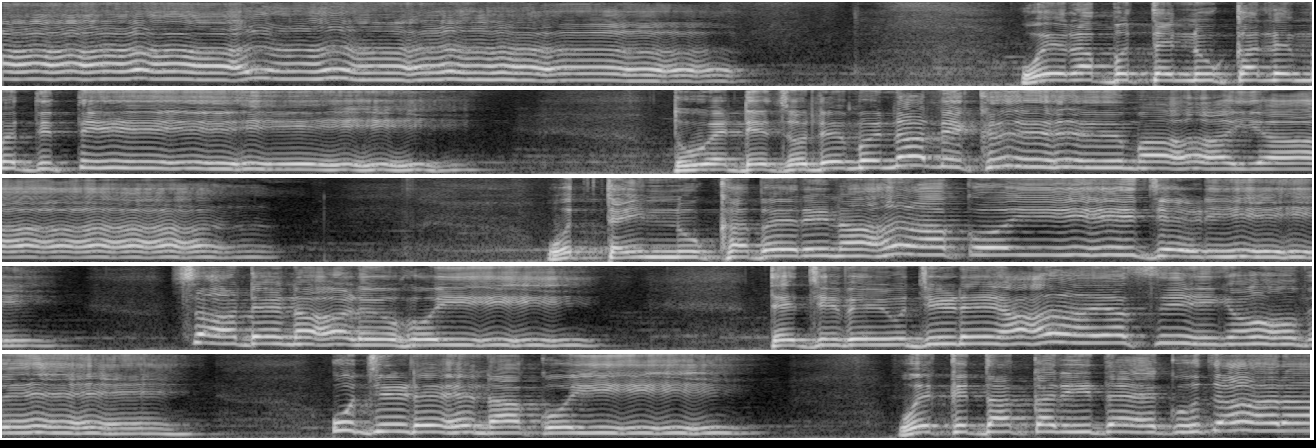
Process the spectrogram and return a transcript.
ਓਏ ਰੱਬ ਤੈਨੂੰ ਕਲਮ ਦਿੱਤੀ। ਤੂੰ ਐਡੇ ਜ਼ੁਲਮ ਨਾ ਲਿਖ ਮਾਇਆ। ਉਹ ਤੈਨੂੰ ਖਬਰ ਨਾ ਕੋਈ ਜਿਹੜੀ ਸਾਡੇ ਨਾਲ ਹੋਈ। ਤੇ ਜਿਵੇਂ ਉਜੜਿਆ ਅਸੀਂ ਓਵੇਂ ਉਜੜੇ ਨਾ ਕੋਈ। ਓਏ ਕਿਦਾਂ ਕਰੀਦਾ ਗੁਜ਼ਾਰਾ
